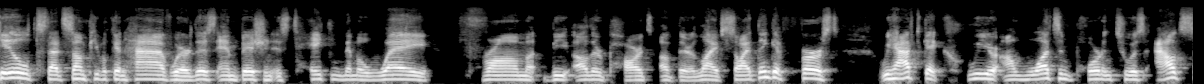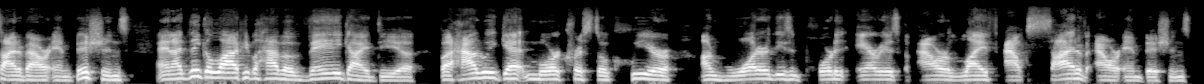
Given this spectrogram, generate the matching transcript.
guilt that some people can have where this ambition is taking them away from the other parts of their life. So I think at first, we have to get clear on what's important to us outside of our ambitions. And I think a lot of people have a vague idea, but how do we get more crystal clear on what are these important areas of our life outside of our ambitions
